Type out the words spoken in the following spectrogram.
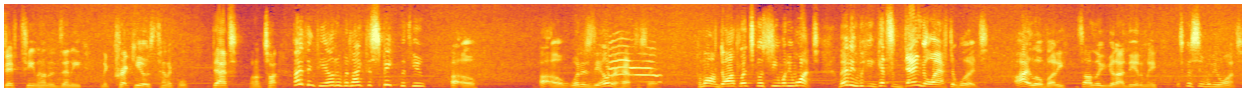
1500 zenny and a Krakios tentacle. That's what I'm talking. I think the Elder would like to speak with you. Uh oh. Uh oh. What does the Elder have to say? Come on, Darth. Let's go see what he wants. Maybe we can get some dango afterwards. All right, little buddy. Sounds like a good idea to me. Let's go see what he wants.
